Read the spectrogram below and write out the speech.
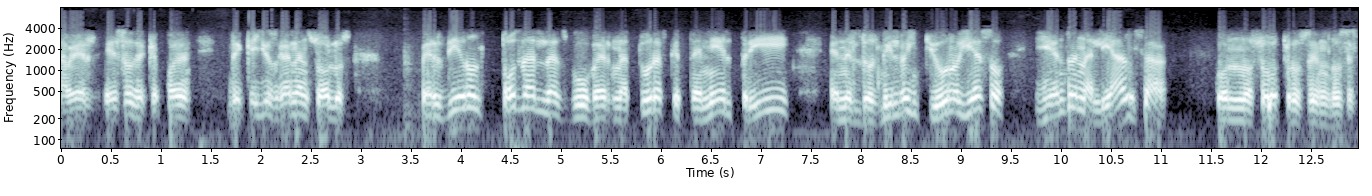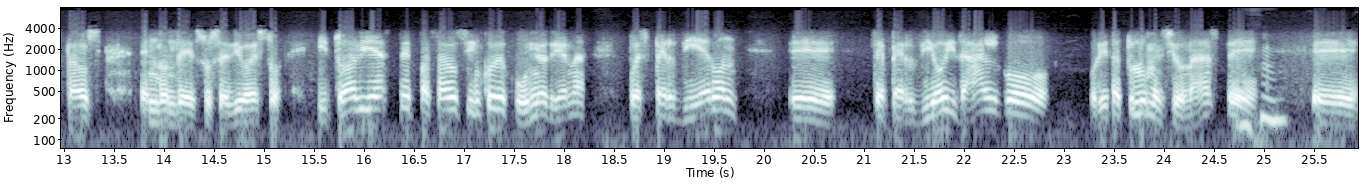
a ver, eso de que pueden de que ellos ganan solos. Perdieron todas las gubernaturas que tenía el PRI en el 2021 y eso yendo en alianza con nosotros en los estados en donde sucedió esto. Y todavía este pasado 5 de junio, Adriana, pues perdieron, eh, se perdió Hidalgo, ahorita tú lo mencionaste, eh,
